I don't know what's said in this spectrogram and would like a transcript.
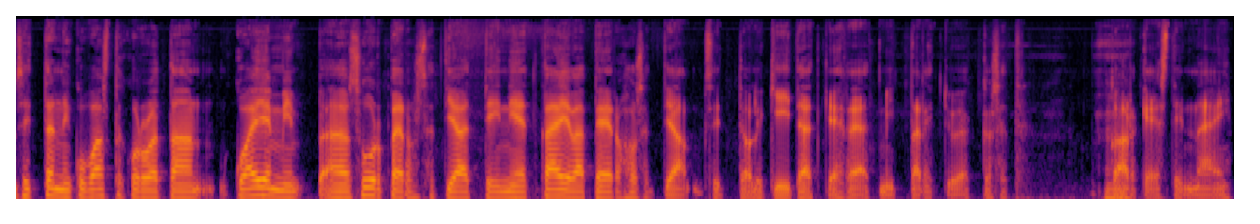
sitten niin kuin vasta kun ruvetaan, kun aiemmin ää, suurperhoset jaettiin niin, että päiväperhoset ja sitten oli kiitäjät, kehräjät, mittarityökköset, hmm. karkeasti näin.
